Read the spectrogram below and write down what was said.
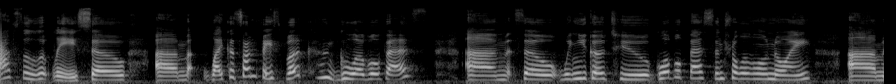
Absolutely. So um, like us on Facebook, Global Fest. Um, so when you go to Global Fest Central Illinois, um,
